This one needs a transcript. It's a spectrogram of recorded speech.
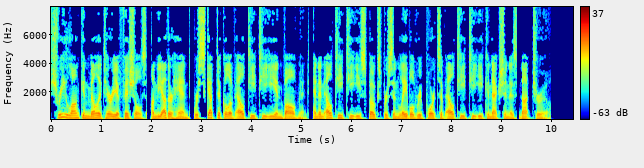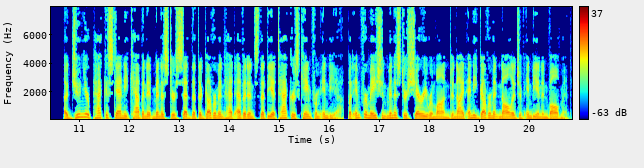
Sri Lankan military officials, on the other hand, were skeptical of LTTE involvement, and an LTTE spokesperson labelled reports of LTTE connection as not true. A junior Pakistani cabinet minister said that the government had evidence that the attackers came from India, but Information Minister Sherry Rahman denied any government knowledge of Indian involvement.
